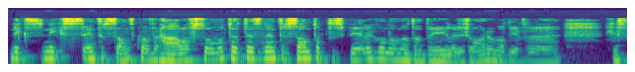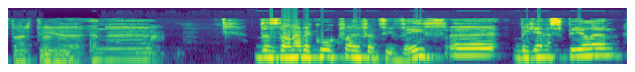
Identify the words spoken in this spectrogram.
niks, niks interessants qua verhaal of zo. Want het is interessant om te spelen, gewoon omdat dat de hele genre wat heeft eh, gestart. eh. En, eh, dus dan heb ik ook Final Fantasy 5 eh, beginnen spelen.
